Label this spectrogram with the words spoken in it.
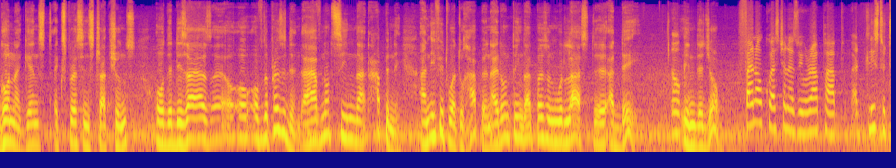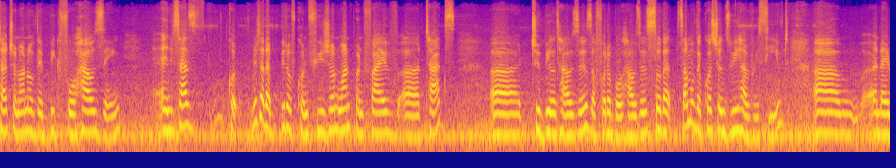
gone against express instructions or the desires uh, of the president. I have not seen that happening. And if it were to happen, I don't think that person would last uh, a day Okay. in the job. Final question as we wrap up, at least to touch on one of the big four housing, and it has created a bit of confusion, 1.5 uh, tax uh, to build houses, affordable houses, so that some of the questions we have received, um, and I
